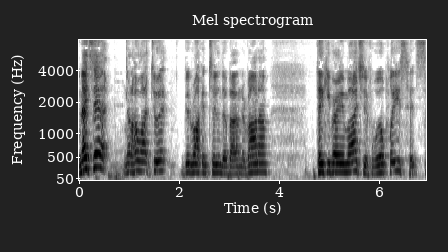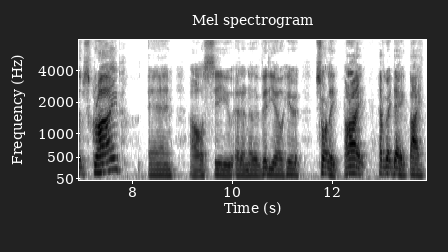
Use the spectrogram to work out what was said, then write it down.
And that's it. Not a whole lot to it. Good rocking tune though by Nirvana. Thank you very much. If you will, please hit subscribe. And I'll see you at another video here shortly. All right. Have a great day. Bye.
